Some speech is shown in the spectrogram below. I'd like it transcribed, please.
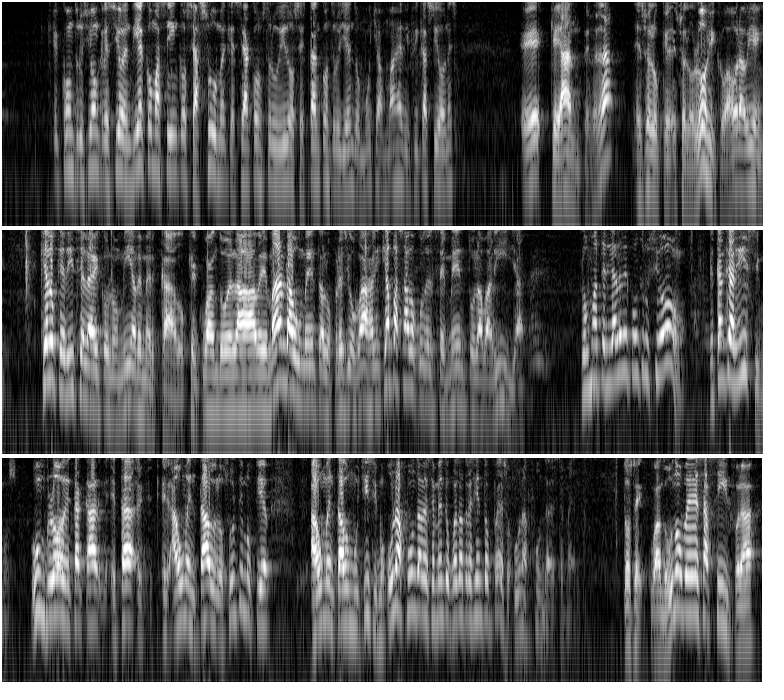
construcción creció en 10,5, se asume que se ha construido, se están construyendo muchas más edificaciones eh, que antes, ¿verdad? Eso es, lo que, eso es lo lógico. Ahora bien, ¿qué es lo que dice la economía de mercado? Que cuando la demanda aumenta, los precios bajan. ¿Y qué ha pasado con el cemento, la varilla? Los materiales de construcción están carísimos. Un blog está, está eh, aumentado en los últimos tiempos, ha aumentado muchísimo. Una funda de cemento cuesta 300 pesos, una funda de cemento. Entonces, cuando uno ve esa cifra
